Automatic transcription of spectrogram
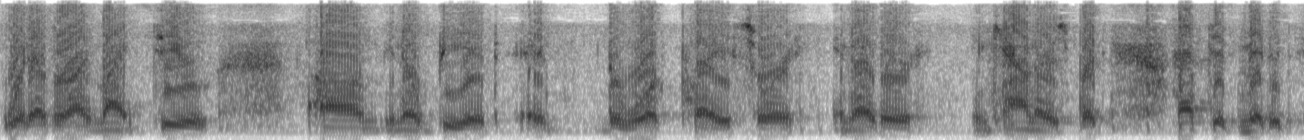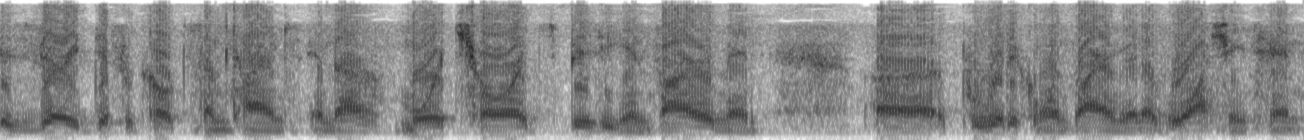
whatever I might do, um, you know, be it at the workplace or in other encounters. But I have to admit, it is very difficult sometimes in a more charged, busy environment, uh, political environment of Washington.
